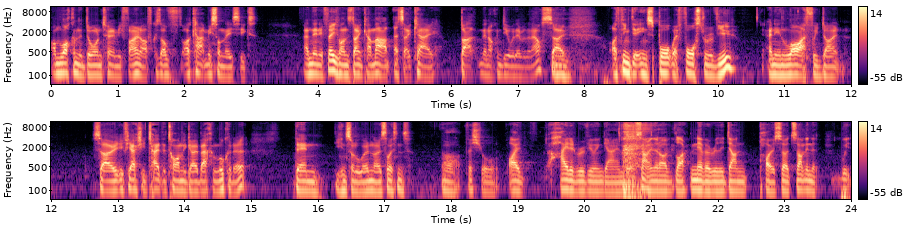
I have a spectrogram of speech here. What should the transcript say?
I'm locking the door and turning my phone off because I've I can't miss on these six. And then if these ones don't come up, that's okay. but then I can deal with everything else. So mm. I think that in sport we're forced to review, and in life we don't. So if you actually take the time to go back and look at it, then you can sort of learn those lessons. Oh, for sure. I hated reviewing games. It's something that I've like never really done post. So it's something that we,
